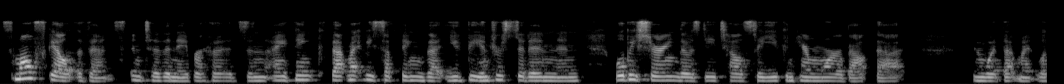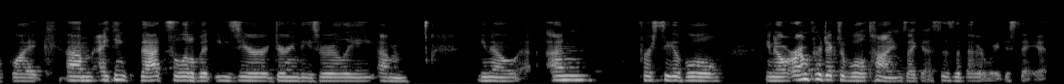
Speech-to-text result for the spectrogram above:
small scale events into the neighborhoods. And I think that might be something that you'd be interested in. And we'll be sharing those details so you can hear more about that and what that might look like. Um, I think that's a little bit easier during these really, um, you know, unforeseeable you know, or unpredictable times, I guess is a better way to say it.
